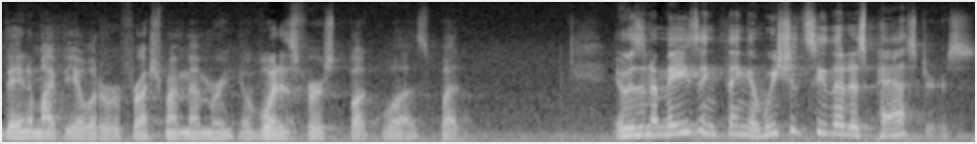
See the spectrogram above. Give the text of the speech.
Dana might be able to refresh my memory of what his first book was. But it was an amazing thing, and we should see that as pastors.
